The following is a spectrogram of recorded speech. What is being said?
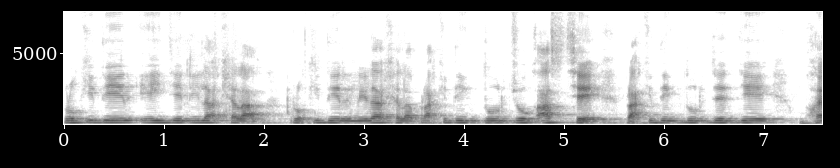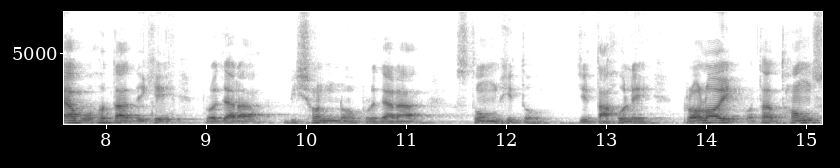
প্রকৃতির এই যে লীলা খেলা, প্রকৃতির লীলা খেলা, প্রাকৃতিক দুর্যোগ আসছে, প্রাকৃতিক দুর্যোগের যে ভয়াবহতা দেখে প্রজারা বিষণ্ণ, প্রজারা স্তম্ভিত, যে তাহলে প্রলয় অর্থাৎ ধ্বংস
